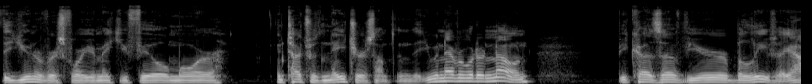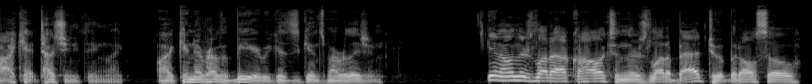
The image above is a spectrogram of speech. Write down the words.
the universe for you make you feel more in touch with nature or something that you would never would have known because of your beliefs. Like oh, i can't touch anything. Like I can never have a beer because it's against my religion. You know, and there's a lot of alcoholics and there's a lot of bad to it, but also,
